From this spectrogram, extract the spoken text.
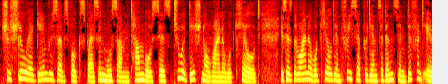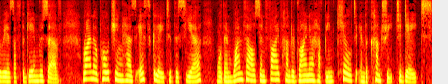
Hluhluwe Game Reserve spokesperson Musa Mntambo says two additional rhino were killed. He says the rhino were killed in three separate incidents in different areas of the game reserve. Rhino poaching has escalated this year. More than 1,500 rhino have been killed in the country to date.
